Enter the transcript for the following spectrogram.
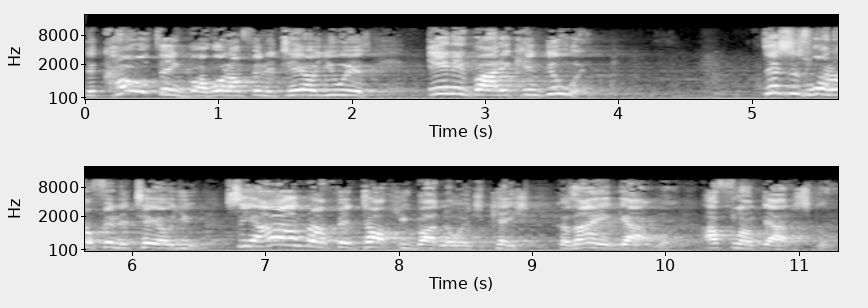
The cold thing about what I'm finna tell you is anybody can do it. This is what I'm finna tell you. See, I'm not finna talk to you about no education, because I ain't got one. I flunked out of school.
